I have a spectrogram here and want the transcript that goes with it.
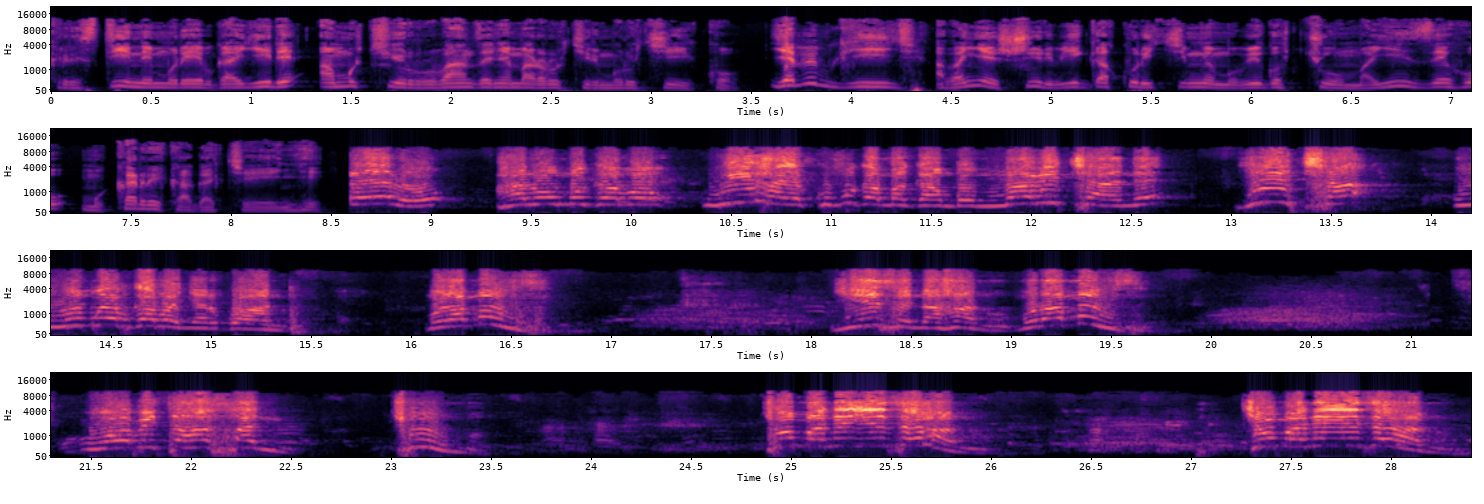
christine murebwayire amucira urubanza nyamara rukiri mu rukiko. Yabibwiye abanyeshuri biga kuri kimwe mu bigo cyuma yizeho mu karere ka gakenke. Rero hari umugabo wihaye kuvuga amagambo mabi cyane yica ubumwe bw'abanyarwanda. Muramuzi. Yize na hano muramuzi. Uwo bita hasani cyuma. Cyuma niyize hano. Cyuma niyize hano.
